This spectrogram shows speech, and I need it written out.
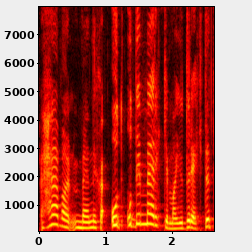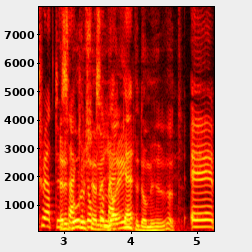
här var en människa. Och, och det märker man ju direkt. Det tror jag att du är det då säkert du också känner, jag är märker. inte dum i huvudet? Eh,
